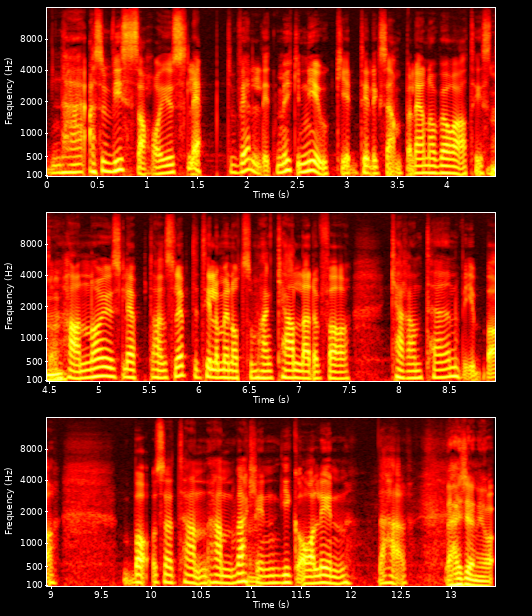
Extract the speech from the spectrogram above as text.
Nej, alltså vissa har ju släppt väldigt mycket. New Kid till exempel, en av våra artister. Mm. Han har ju släppt, han släppte till och med något som han kallade för karantänvibbar. Ba, så att han, han verkligen Mm. gick all in det här. Det här känner jag,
